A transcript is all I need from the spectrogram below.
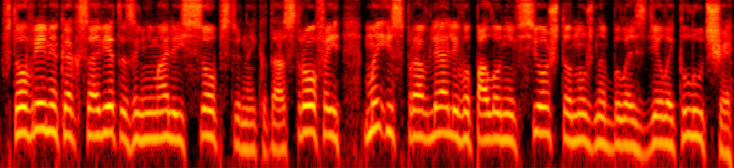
В то время как Советы занимались собственной катастрофой, мы исправляли в Аполлоне все, что нужно было сделать лучше,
